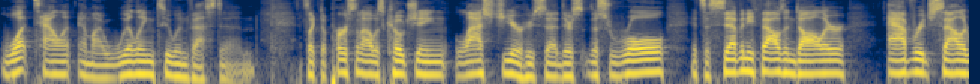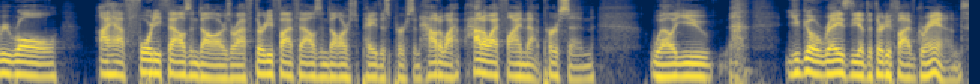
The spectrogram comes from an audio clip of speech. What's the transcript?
What talent am I willing to invest in? It's like the person I was coaching last year who said there's this role, it's a $70,000 average salary role. I have $40,000 or I have $35,000 to pay this person. How do I how do I find that person? Well, you you go raise the other 35 grand.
